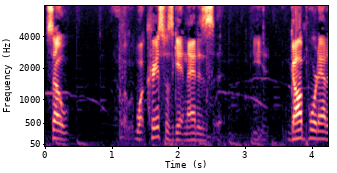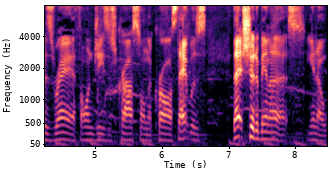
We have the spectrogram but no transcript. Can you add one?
So, what Chris was getting at is, God poured out His wrath on Jesus Christ on the cross. That was. That should have been us, you know.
